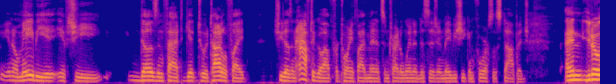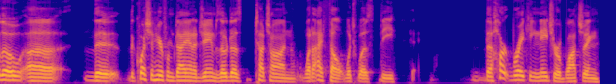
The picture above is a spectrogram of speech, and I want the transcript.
you know, maybe if she does in fact get to a title fight, she doesn't have to go out for 25 minutes and try to win a decision. Maybe she can force a stoppage. And you know, though, uh, the the question here from Diana James though does touch on what I felt, which was the the heartbreaking nature of watching,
